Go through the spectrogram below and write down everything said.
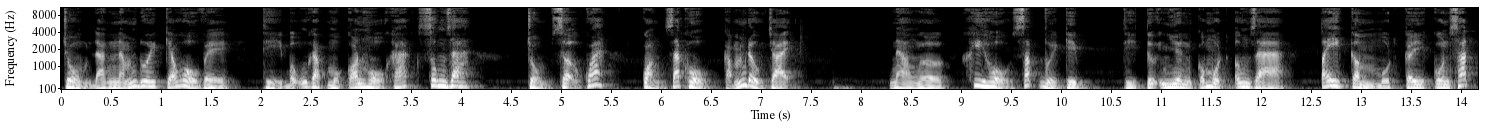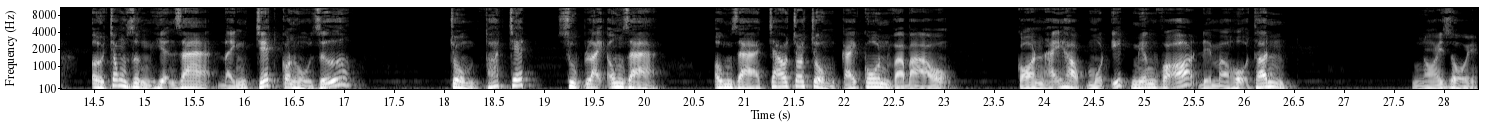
Trổm đang nắm đuôi kéo hổ về thì bỗng gặp một con hổ khác xông ra. Trổm sợ quá, quẳng xác hổ cắm đầu chạy. Nào ngờ khi hổ sắp đuổi kịp thì tự nhiên có một ông già tay cầm một cây côn sắt ở trong rừng hiện ra đánh chết con hổ dữ. Trổm thoát chết, sụp lại ông già. Ông già trao cho trổm cái côn và bảo, con hãy học một ít miếng võ để mà hộ thân. Nói rồi,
